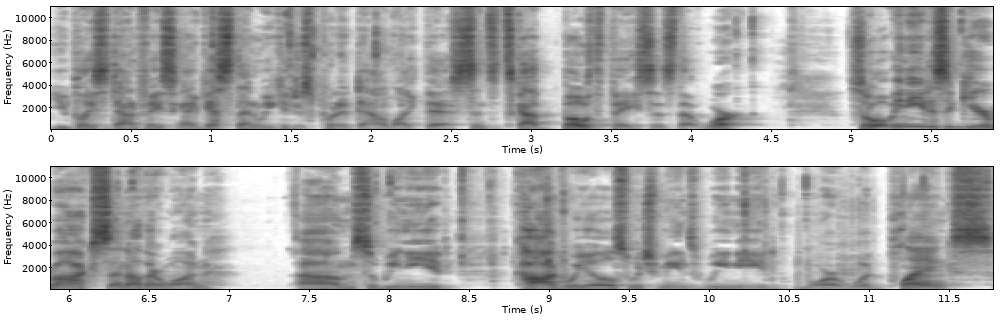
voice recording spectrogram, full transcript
you place it down facing, I guess then we could just put it down like this, since it's got both faces that work. So what we need is a gearbox, another one. Um, so we need cogwheels, which means we need more wood planks.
